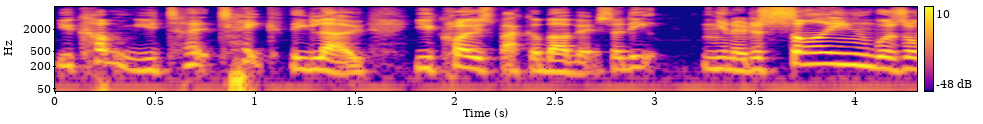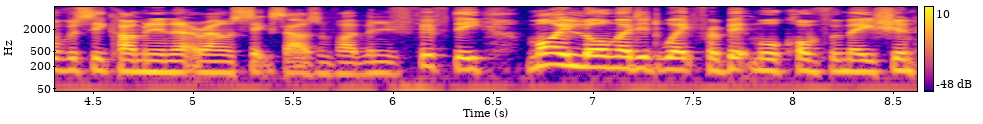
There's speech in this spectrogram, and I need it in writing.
you come, you take the low, you close back above it. So the you know, the sign was obviously coming in at around 6,550. My long, I did wait for a bit more confirmation.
